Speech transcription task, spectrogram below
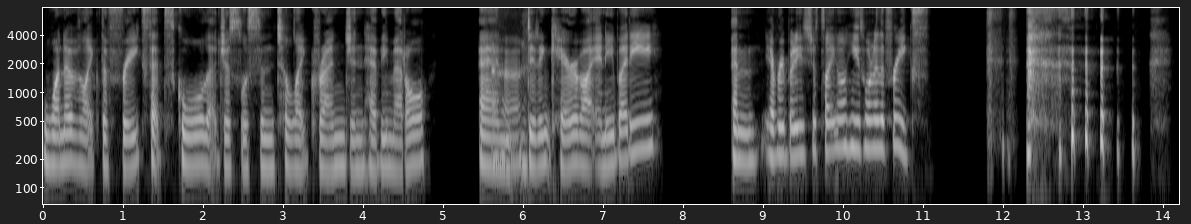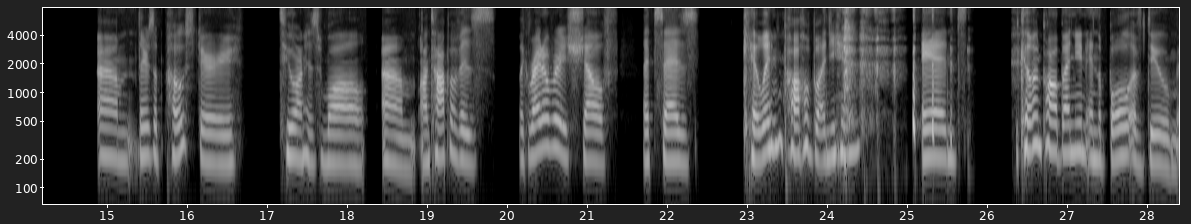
one of like the freaks at school that just listened to like grunge and heavy metal and uh-huh. didn't care about anybody. And everybody's just like, oh, he's one of the freaks. um, there's a poster too on his wall, um, on top of his like right over his shelf that says killing Paul Bunyan and killing Paul Bunyan in the bowl of doom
